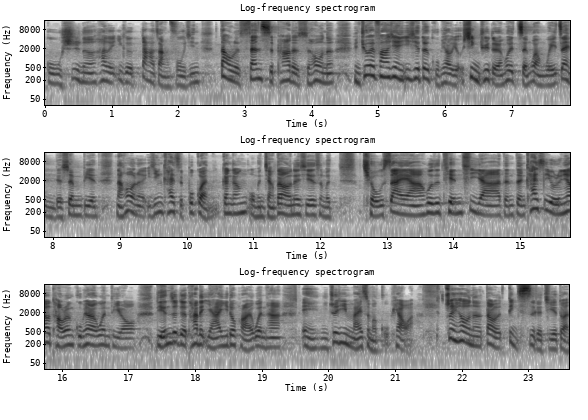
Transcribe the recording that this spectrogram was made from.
股市呢，它的一个大涨幅已经到了三十趴的时候呢，你就会发现一些对股票有兴趣的人会整晚围在你的身边，然后呢，已经开始不管刚刚我们讲到的那些什么球赛啊，或是天气呀等等，开始有人要讨论股票的问题喽。连连这个他的牙医都跑来问他：“哎，你最近买什么股票啊？”最后呢，到了第四个阶段，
